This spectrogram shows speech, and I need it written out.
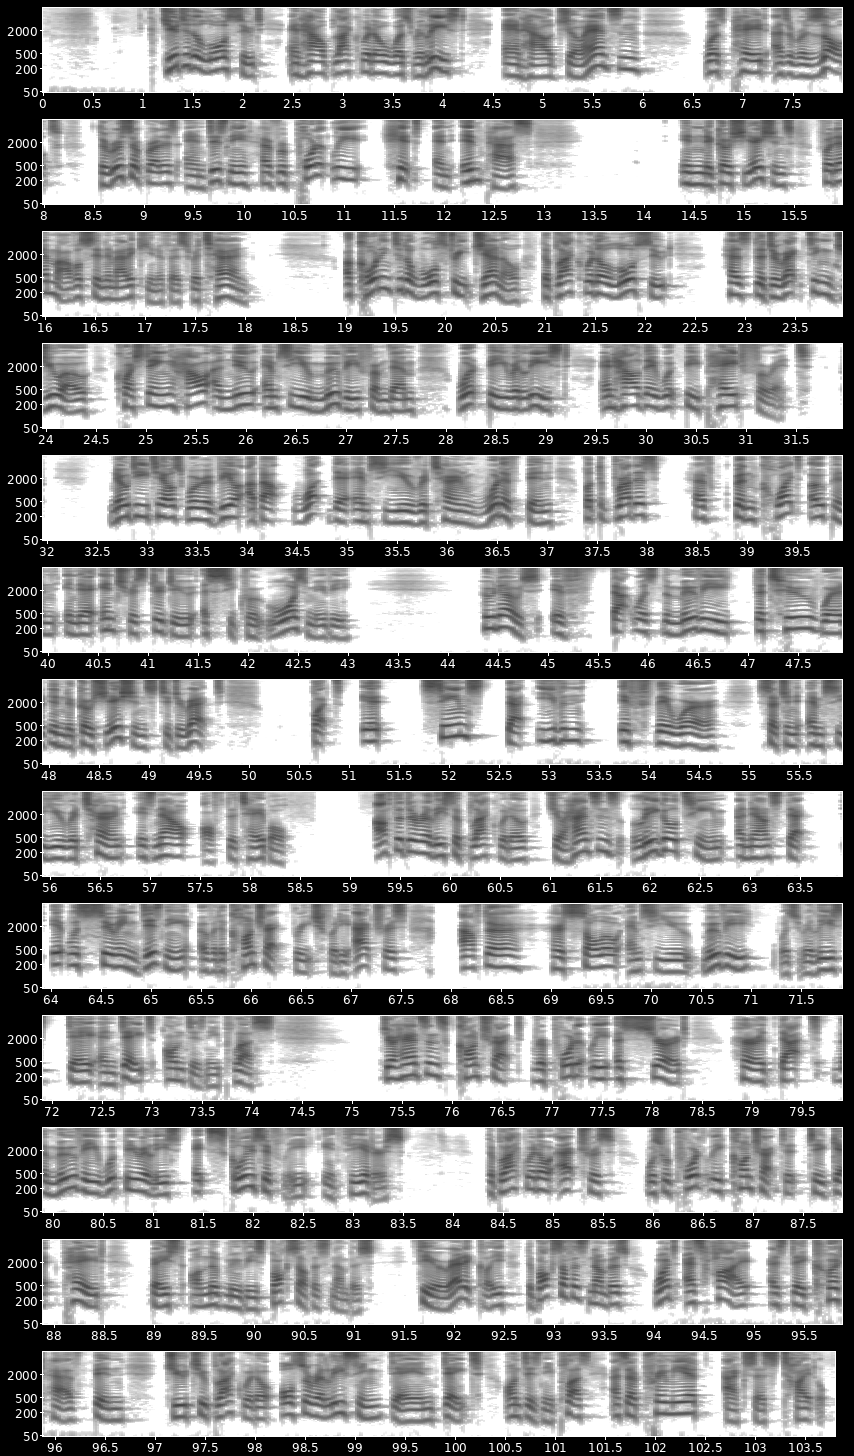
Due to the lawsuit and how Black Widow was released and how Johansson was paid as a result, the Russo brothers and Disney have reportedly hit an impasse in negotiations for their Marvel Cinematic Universe return. According to the Wall Street Journal, the Black Widow lawsuit has the directing duo questioning how a new MCU movie from them would be released and how they would be paid for it. No details were revealed about what their MCU return would have been, but the brothers have been quite open in their interest to do a Secret Wars movie. Who knows if that was the movie the two were in negotiations to direct. But it seems that even if there were, such an MCU return is now off the table. After the release of Black Widow, Johansson's legal team announced that it was suing Disney over the contract breach for the actress after her solo MCU movie was released day and date on Disney Plus. Johansson's contract reportedly assured her that the movie would be released exclusively in theaters. The Black Widow actress was reportedly contracted to get paid based on the movie's box office numbers. Theoretically, the box office numbers weren't as high as they could have been due to Black Widow also releasing day and date on Disney Plus as a premier access title.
